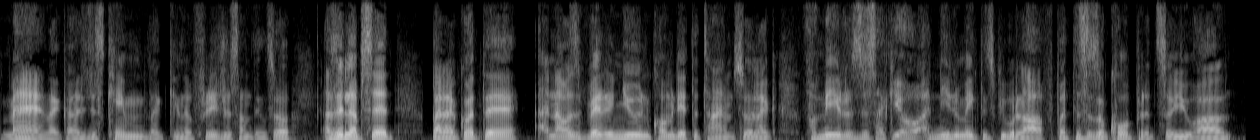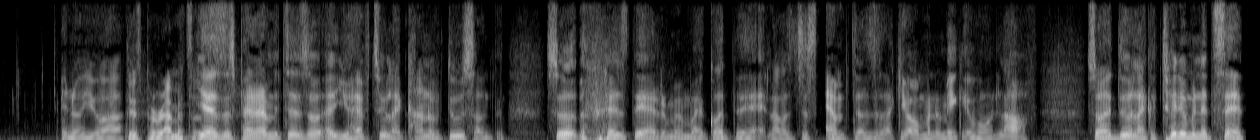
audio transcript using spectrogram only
man like i just came like in a fridge or something. So i was really upset but i got there and i was very new in comedy at the time. So like for me it was just like yo i need to make these people laugh. But this is a corporate so you are you know you are There's parameters. Yes, there's parameters. So uh, you have to like kind of do something. So the first day I remember I got there and I was just amped. I was just like, yo, I'm gonna make everyone laugh. So I do like a 20 minute set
